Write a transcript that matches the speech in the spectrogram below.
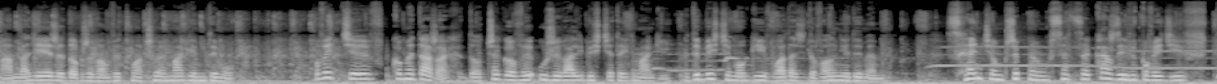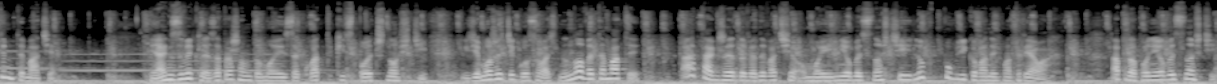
Mam nadzieję, że dobrze Wam wytłumaczyłem magię dymu. Powiedzcie w komentarzach, do czego Wy używalibyście tej magii, gdybyście mogli władać dowolnie dymem. Z chęcią przypnę serce każdej wypowiedzi w tym temacie. Jak zwykle zapraszam do mojej zakładki społeczności, gdzie możecie głosować na nowe tematy, a także dowiadywać się o mojej nieobecności lub publikowanych materiałach. A propos nieobecności,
